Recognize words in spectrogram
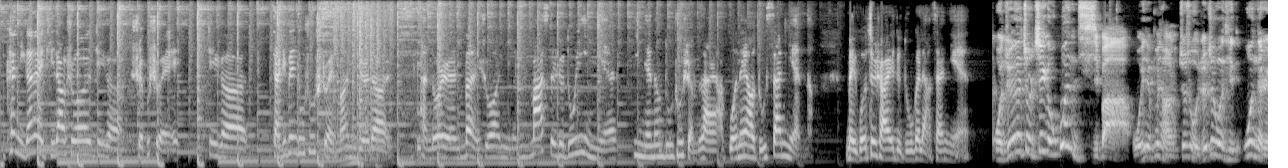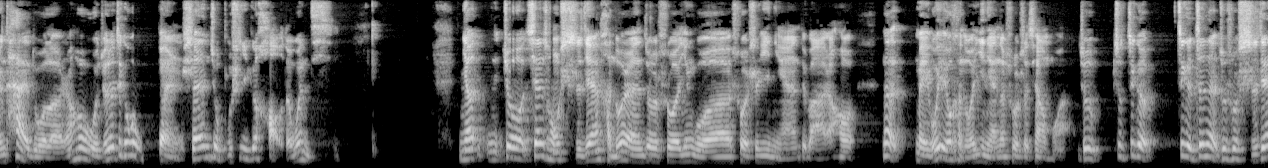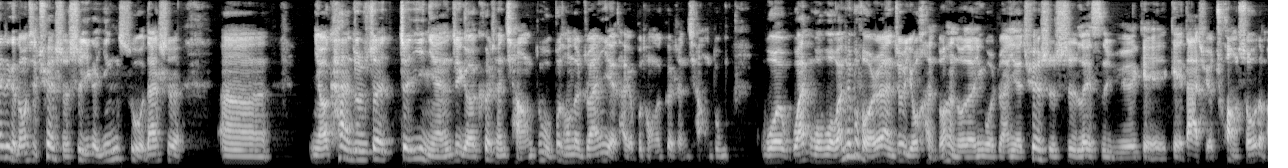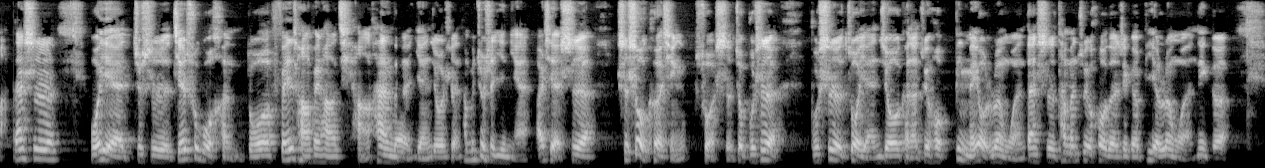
看你刚才也提到说这个水不水？这个在这边读书水吗？你觉得？很多人问说，你们 master 就读一年，一年能读出什么来啊？国内要读三年呢，美国最少也得读个两三年。我觉得就这个问题吧，我也不想，就是我觉得这个问题问的人太多了，然后我觉得这个问本身就不是一个好的问题。你要，你就先从时间，很多人就是说英国硕士一年，对吧？然后那美国也有很多一年的硕士项目啊，就就这个这个真的就是说时间这个东西确实是一个因素，但是嗯，你要看就是这这一年这个课程强度，不同的专业它有不同的课程强度。我完我我完全不否认，就有很多很多的英国专业确实是类似于给给大学创收的嘛。但是我也就是接触过很多非常非常强悍的研究生，他们就是一年，而且是是授课型硕士，就不是不是做研究，可能最后并没有论文，但是他们最后的这个毕业论文那个，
